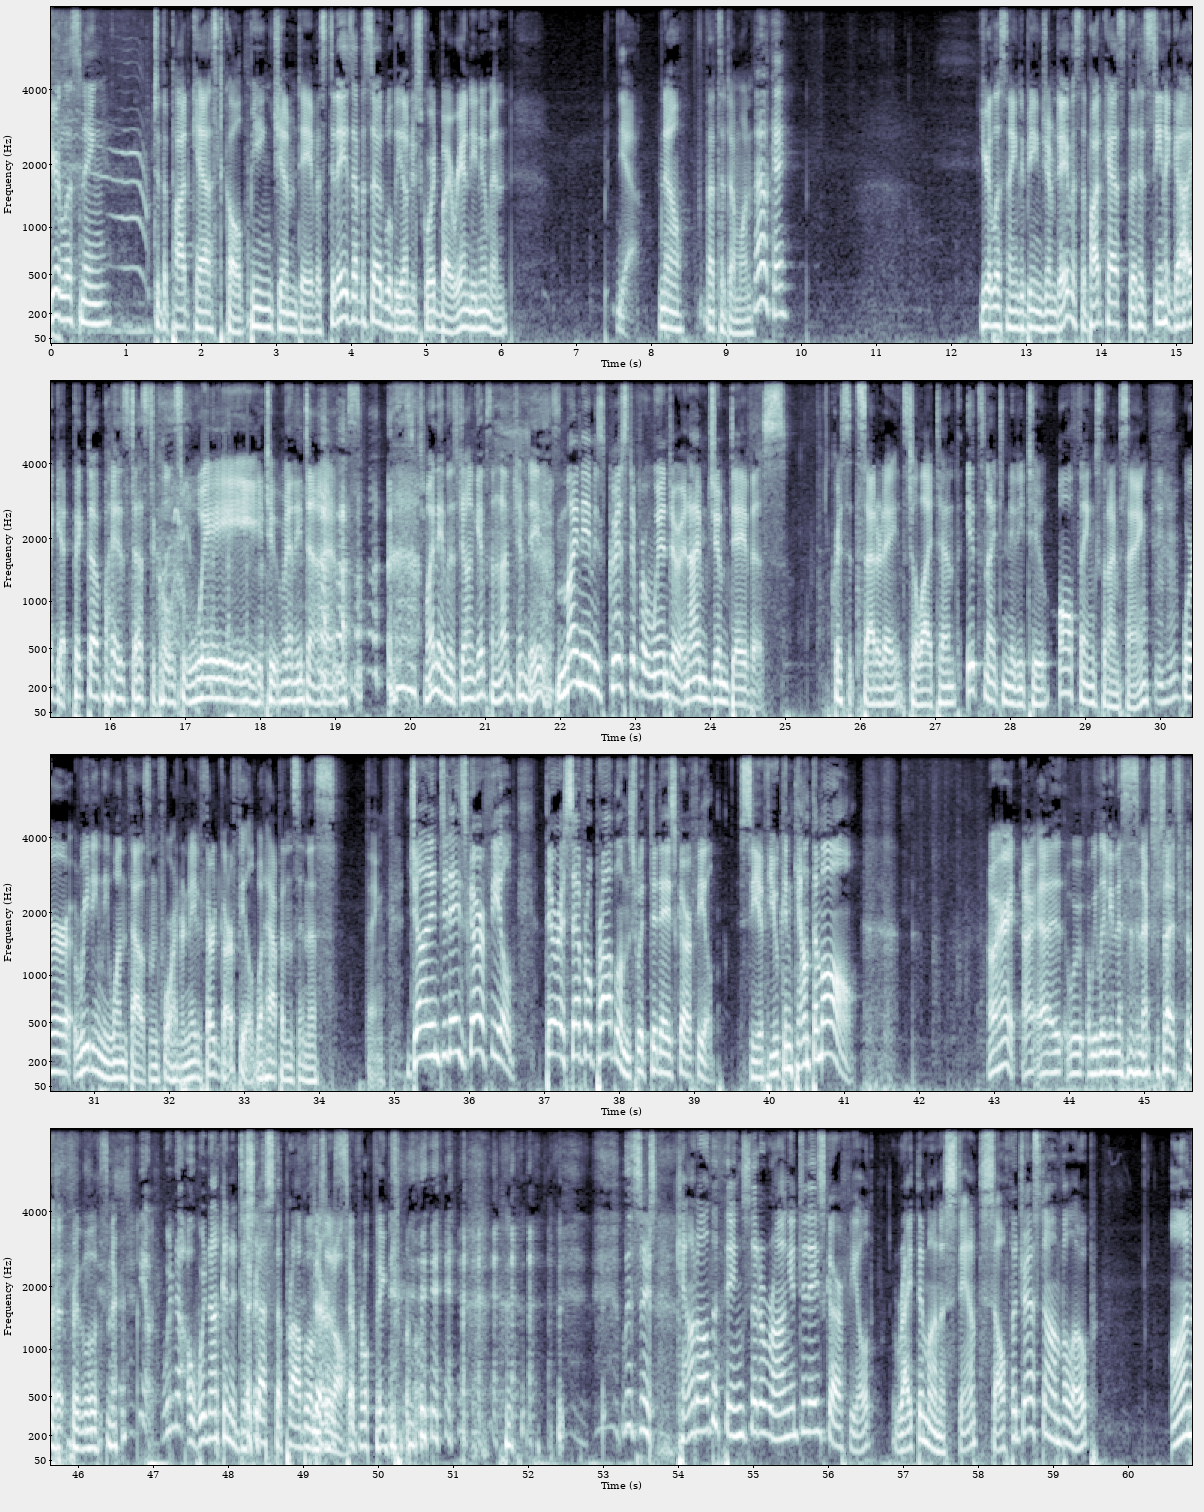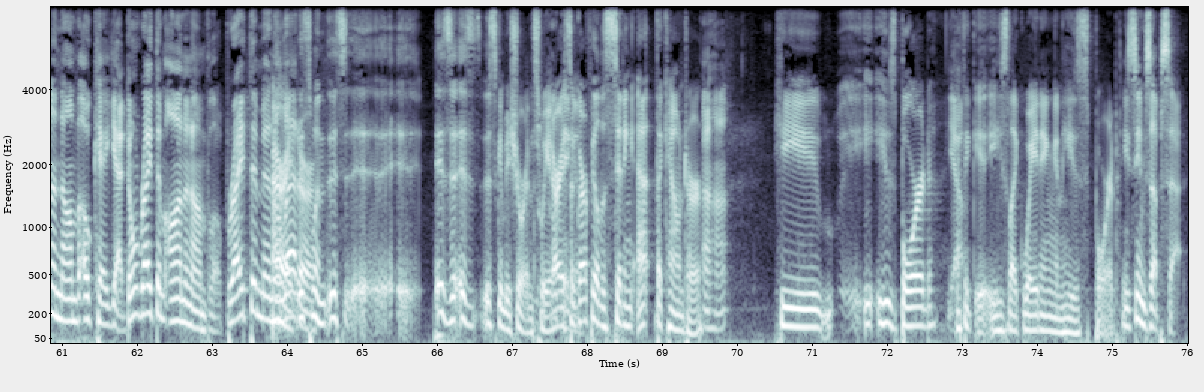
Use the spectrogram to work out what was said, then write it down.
You're listening to the podcast called Being Jim Davis. Today's episode will be underscored by Randy Newman. Yeah. No, that's a dumb one. Okay. You're listening to Being Jim Davis, the podcast that has seen a guy get picked up by his testicles way too many times. My name is John Gibson, and I'm Jim Davis. My name is Christopher Winter, and I'm Jim Davis. Chris, it's Saturday. It's July 10th. It's 1982. All things that I'm saying. We're reading the 1483rd Garfield. What happens in this thing? John, in today's Garfield, there are several problems with today's Garfield. See if you can count them all. All right. All right. Uh, are we leaving this as an exercise for the for the listener? Yeah, we're not. Oh, we're not going to discuss the problems There at are all. several things wrong. Listeners, count all the things that are wrong in today's Garfield. Write them on a stamped, self-addressed envelope. On an envelope. Okay, yeah. Don't write them on an envelope. Write them in All a right. letter. This one. This uh, is is this is gonna be short and sweet. All right. Okay, So. Garfield is sitting at the counter. Uh huh. He he- he's bored. Yeah. I think he's like waiting and he's bored. He seems upset.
